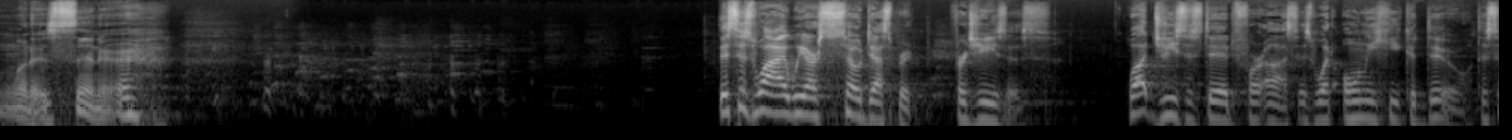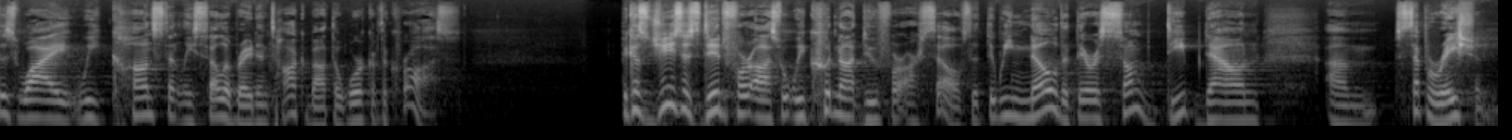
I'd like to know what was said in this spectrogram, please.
What a sinner. This is why we are so desperate for Jesus. What Jesus did for us is what only He could do. This is why we constantly celebrate and talk about the work of the cross. Because Jesus did for us what we could not do for ourselves. That we know that there is some deep down um, separation,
